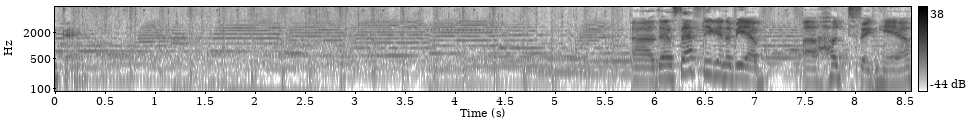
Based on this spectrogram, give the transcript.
Okay. Uh, there's definitely going to be a, a HUD thing here.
